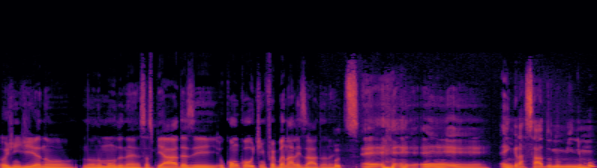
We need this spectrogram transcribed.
hoje em dia no, no, no mundo, né? Essas piadas e o quão coaching foi banalizado, né? Putz, é, é, é, é engraçado no mínimo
